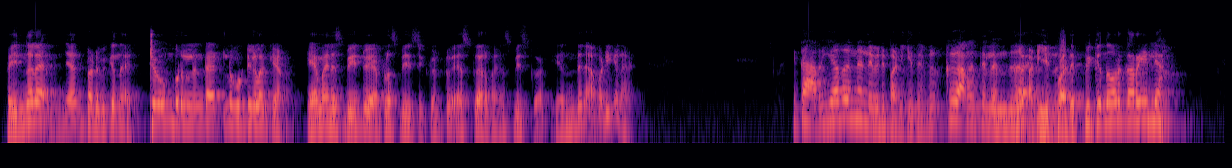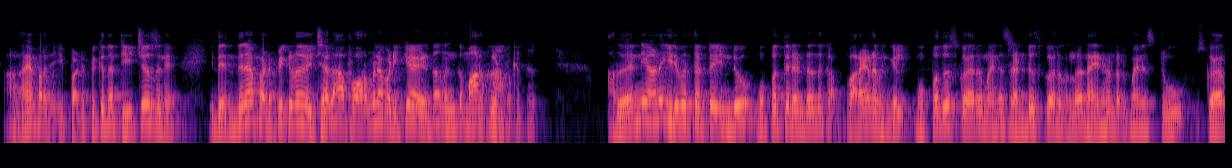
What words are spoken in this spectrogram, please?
അപ്പോൾ ഇന്നലെ ഞാൻ പഠിപ്പിക്കുന്ന ഏറ്റവും ബ്രില്യന്റ് ആയിട്ടുള്ള കുട്ടികളൊക്കെയാണ്. A minus B into A plus B equal to A square minus B square എന്തിനാ പഠിക്കണേ? ഇത് അറിയാതെ തന്നെയല്ലേ ഇവർ പഠിക്കുന്നത്? ഇവർക്ക് അറിയത്തില്ല എന്തിനാ ഈ പഠിപ്പിക്കുന്നവർക്ക് അറിയില്ല. അതാ ഞാൻ പറഞ്ഞു ഈ പഠിപ്പിക്കുന്ന ടീച്ചേഴ്സിന് ഇത് എന്തിനാ പഠിപ്പിക്കണമെന്ന് ചോദിച്ചാൽ ആ ഫോർമുല പഠിക്കുക എഴുതാൻ നിങ്ങൾക്ക് മാർക്ക് കിട്ടും. അത് തന്നെയാണ് ഇരുപത്തെട്ട് ഇന്റു മുപ്പത്തിരണ്ട് എന്ന് പറയണമെങ്കിൽ മുപ്പത് സ്ക്വയർ മൈനസ് രണ്ട് സ്ക്വയർ എന്നുള്ളത് nine hundred minus two square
